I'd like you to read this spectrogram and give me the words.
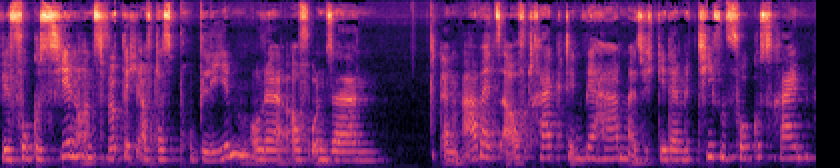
Wir fokussieren uns wirklich auf das Problem oder auf unseren ähm, Arbeitsauftrag, den wir haben. Also ich gehe da mit tiefem Fokus rein,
